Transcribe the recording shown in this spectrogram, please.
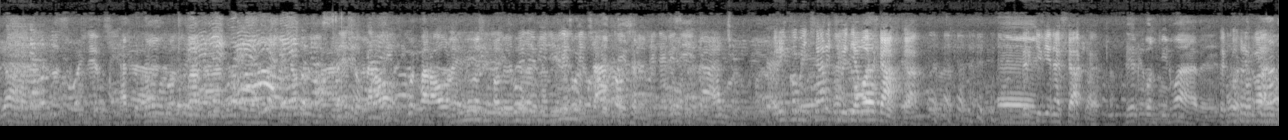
della sua energia. Adesso però parole le devi dire speciato se le devi dire. Per incominciare ci vediamo a Sciacca, per chi Eh, viene a Sciacca. per continuare, Per continuare.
